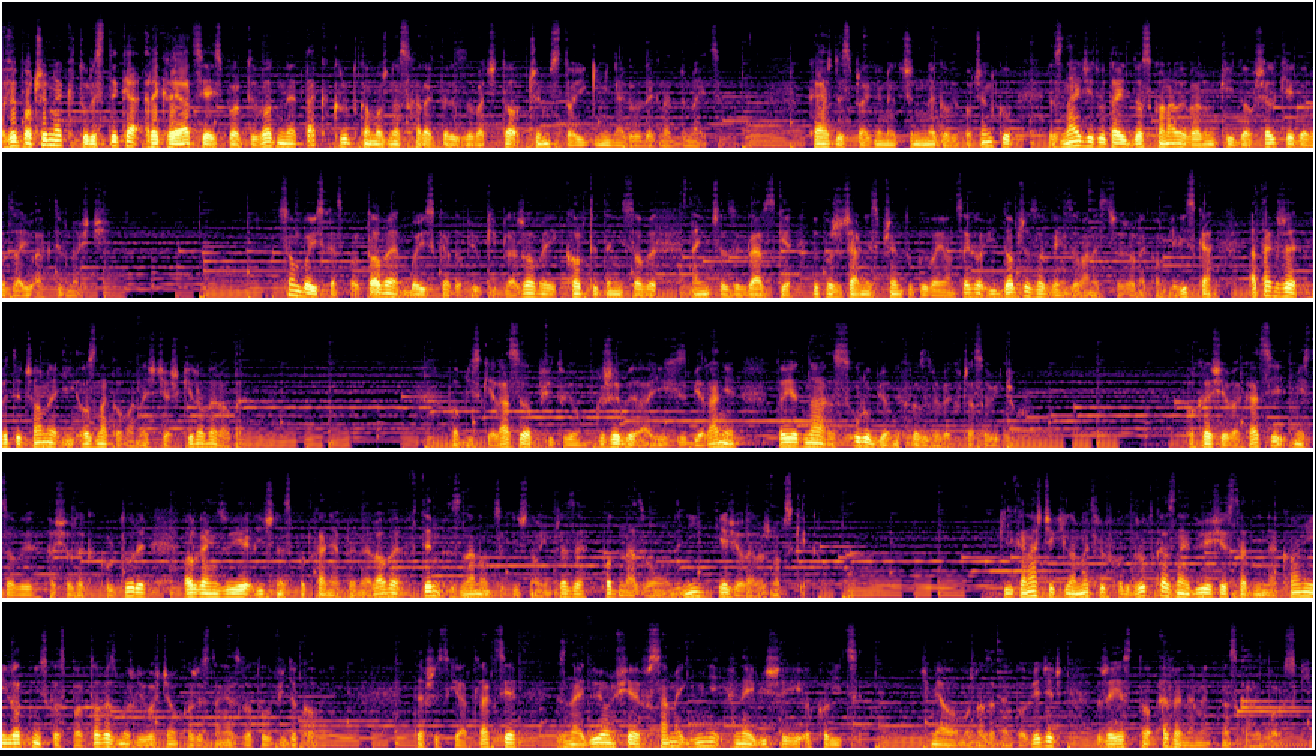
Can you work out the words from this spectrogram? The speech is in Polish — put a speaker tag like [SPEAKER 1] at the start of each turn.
[SPEAKER 1] Wypoczynek, turystyka, rekreacja i sporty wodne tak krótko można scharakteryzować to, czym stoi gmina Gródek nad Dunajcem. Każdy spragniony czynnego wypoczynku znajdzie tutaj doskonałe warunki do wszelkiego rodzaju aktywności. Są boiska sportowe, boiska do piłki plażowej, korty tenisowe, stanicze żeglarskie, wypożyczalnie sprzętu pływającego i dobrze zorganizowane strzeżone kąpieliska, a także wytyczone i oznakowane ścieżki rowerowe. Pobliskie lasy obfitują w grzyby, a ich zbieranie to jedna z ulubionych rozrywek w Czasowiczu. W okresie wakacji miejscowy ośrodek kultury organizuje liczne spotkania plenerowe, w tym znaną cykliczną imprezę pod nazwą Dni Jeziora Rożnowskiego. Kilkanaście kilometrów od Gródka znajduje się stadnina koni i lotnisko sportowe z możliwością korzystania z lotów widokowych. Te wszystkie atrakcje znajdują się w samej gminie i w najbliższej jej okolicy. Śmiało można zatem powiedzieć, że jest to ewenement na skalę Polski.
